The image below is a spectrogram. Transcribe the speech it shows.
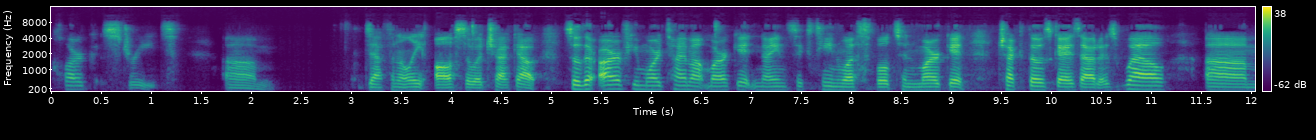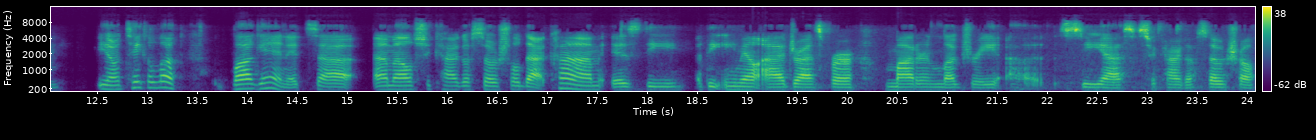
Clark Street. Um, definitely also a checkout. So there are a few more Timeout Market, 916 West Fulton Market. Check those guys out as well. Um, you know, take a look, log in. It's uh, mlchicagosocial.com is the the email address for Modern Luxury uh, CS Chicago Social.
